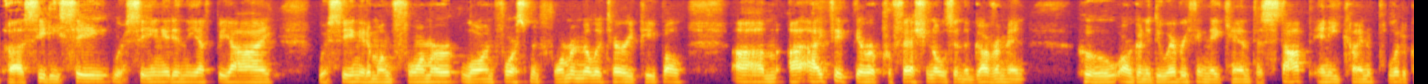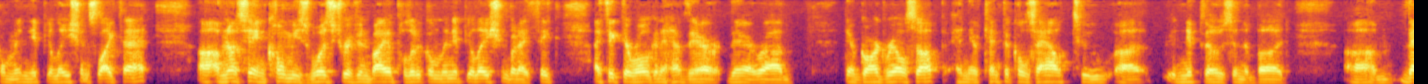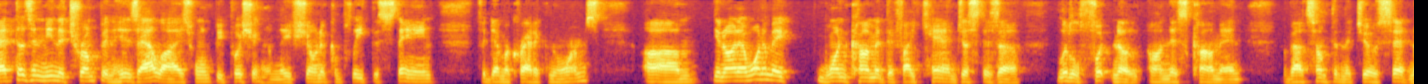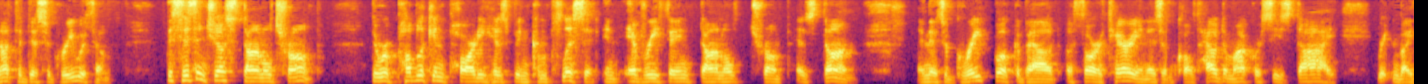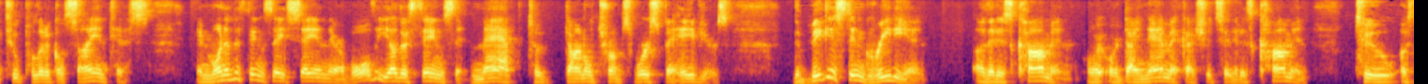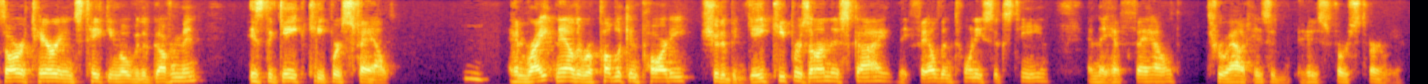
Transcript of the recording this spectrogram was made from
uh, CDC. We're seeing it in the FBI. We're seeing it among former law enforcement, former military people. Um, I, I think there are professionals in the government who are going to do everything they can to stop any kind of political manipulations like that. Uh, I'm not saying Comey's was driven by a political manipulation, but I think I think they're all going to have their their um, their guardrails up and their tentacles out to uh, nip those in the bud. Um, that doesn't mean that Trump and his allies won't be pushing them. They've shown a complete disdain for democratic norms. Um, you know, and I want to make one comment, if I can, just as a little footnote on this comment about something that Joe said, not to disagree with him. This isn't just Donald Trump. The Republican Party has been complicit in everything Donald Trump has done. And there's a great book about authoritarianism called How Democracies Die, written by two political scientists. And one of the things they say in there, of all the other things that map to Donald Trump's worst behaviors, the biggest ingredient uh, that is common, or, or dynamic, I should say, that is common to authoritarians taking over the government is the gatekeepers fail. Mm. And right now, the Republican Party should have been gatekeepers on this guy. They failed in 2016, and they have failed throughout his his first term here.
